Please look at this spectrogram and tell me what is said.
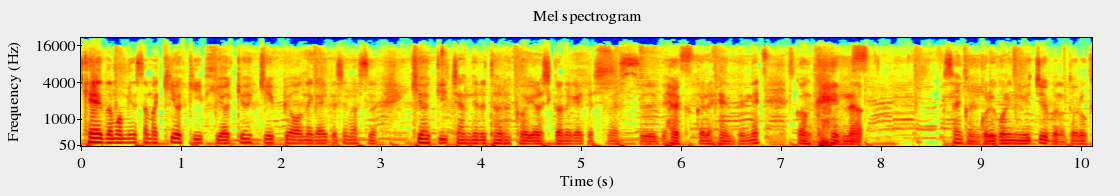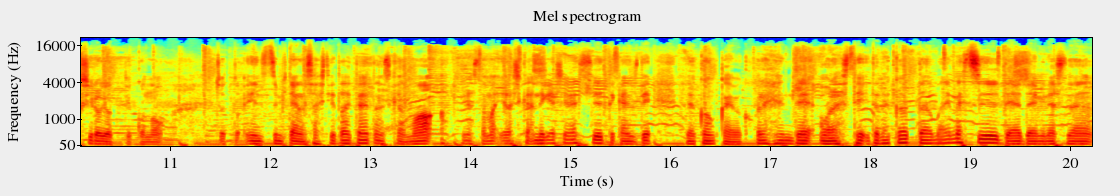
けれども皆様、清き一票、清き一票お願いいたします。清きチャンネル登録をよろしくお願いいたします。では、ここら辺でね、今回の最後にゴリゴリに YouTube の登録しろよってこのちょっと演説みたいなのさせていただいたんですけども、皆様よろしくお願いしますって感じで、では今回はここら辺で終わらせていただこうと思います。ではでは皆さん、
